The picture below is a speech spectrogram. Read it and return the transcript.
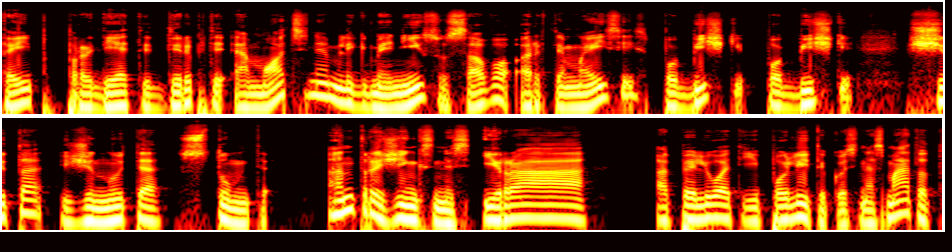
taip pradėti dirbti emociniam lygmenį su savo artimaisiais, po biški, po biški šitą žinutę stumti. Antras žingsnis yra apeliuoti į politikus, nes matot,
